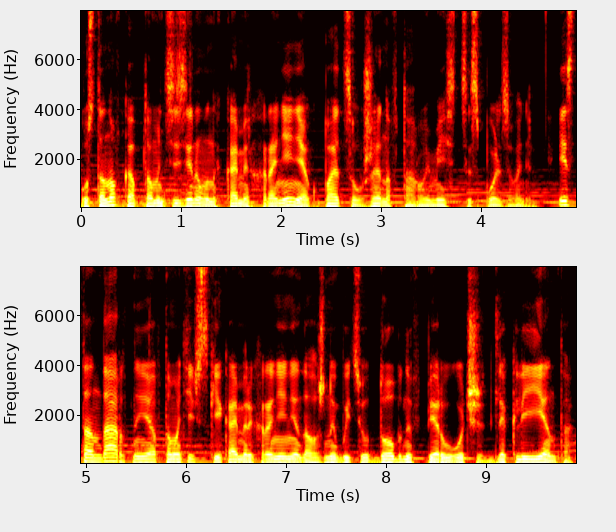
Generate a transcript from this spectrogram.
установка автоматизированных камер хранения окупается уже на второй месяц использования. И стандартные автоматические камеры хранения должны быть удобны в первую очередь для клиента,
